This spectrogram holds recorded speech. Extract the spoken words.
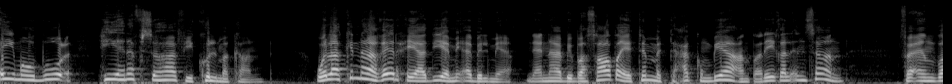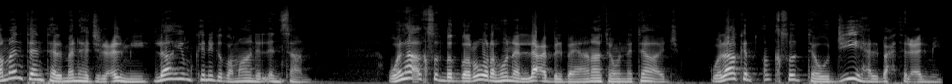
أي موضوع هي نفسها في كل مكان ولكنها غير حيادية 100% لأنها ببساطة يتم التحكم بها عن طريق الإنسان. فإن ضمنت أنت المنهج العلمي لا يمكنك ضمان الإنسان. ولا أقصد بالضرورة هنا اللعب بالبيانات والنتائج ولكن أقصد توجيه البحث العلمي.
